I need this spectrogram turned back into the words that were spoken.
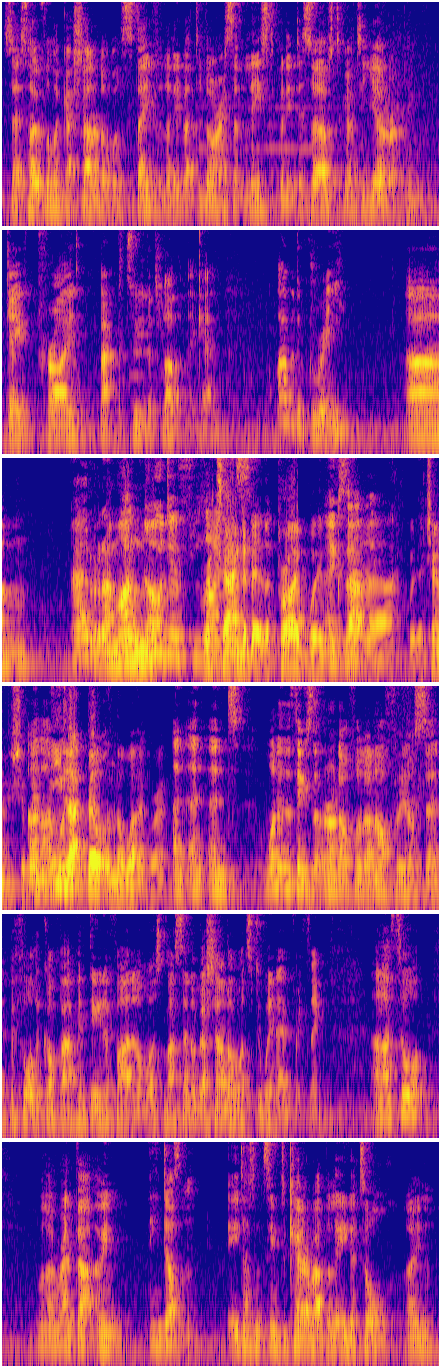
says hopeful that Gallardo will stay for the Libertadores at least, but he deserves to go to Europe and gave pride back to the club again. I would agree. Um, I Ramon not returned a bit of the pride with Exactly. uh, with the championship win? He like built on the work, right? And, and, and one of the things that Rodolfo D'Onofrio said before the Copa Argentina final was Marcelo Gallardo wants to win everything. And I thought, when I read that, I mean, he doesn't. He doesn't seem to care about the league at all. I mean,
